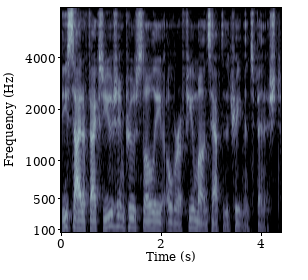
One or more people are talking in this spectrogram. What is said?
These side effects usually improve slowly over a few months after the treatment's finished.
